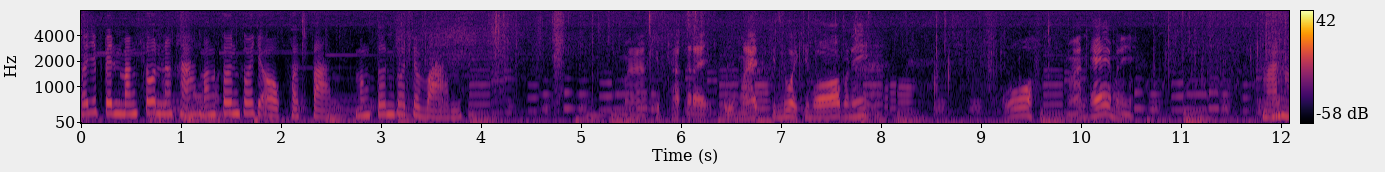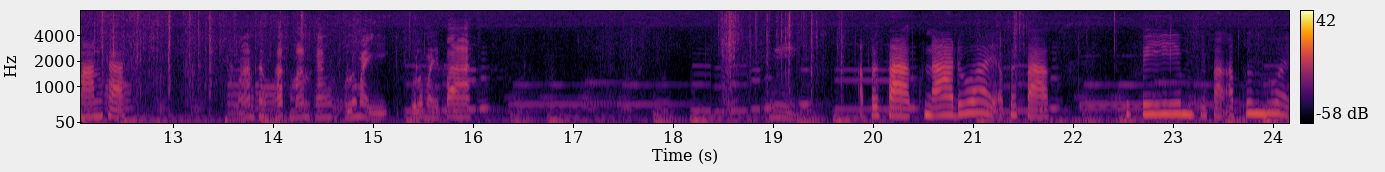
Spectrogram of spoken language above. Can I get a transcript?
ก็จะเป็นบางต้นนะคะ บางต้นก็จะออกผัดฝาดบางต้นก็จะหวาน มาเก็บผักอะไรผลไม้ไปกินด้วยกินบอวันนี้ โอ้หมานแท้มานี่หมานหมานๆค่ะหมานทั้งผักหมานทั้งผลไม้อีกผลไม้ปลาไปฝากคุณอาด้วยเอาไปฝากพี่ฟิล์มไปฝากอาพึ่งด้วย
